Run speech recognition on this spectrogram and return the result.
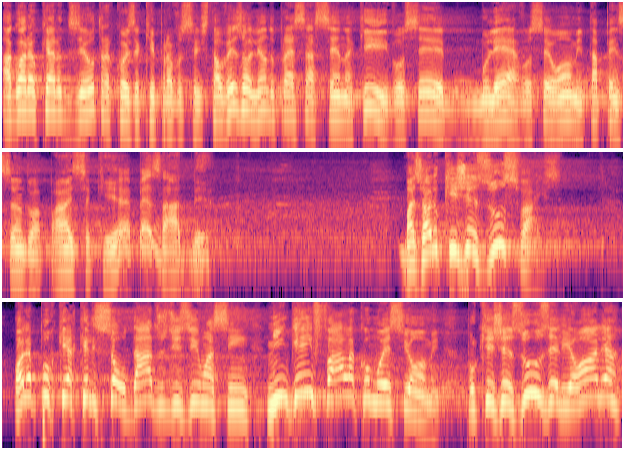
Agora eu quero dizer outra coisa aqui para vocês. Talvez olhando para essa cena aqui, você, mulher, você, homem, está pensando, rapaz, isso aqui é pesado mesmo. Mas olha o que Jesus faz. Olha porque aqueles soldados diziam assim: ninguém fala como esse homem, porque Jesus ele olha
